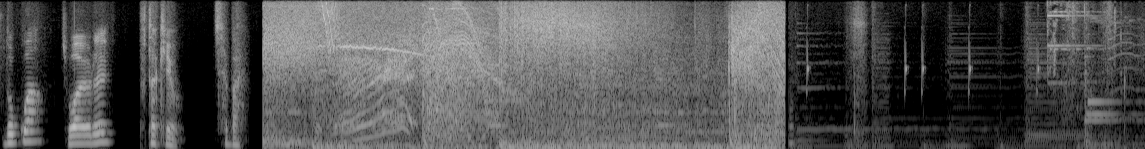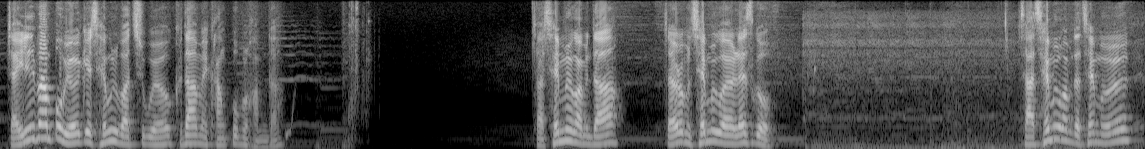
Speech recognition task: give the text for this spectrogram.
구독과 좋아요를 부탁해요. 제발. 자, 일반법 10개 제물 바치고요. 그 다음에 강법으로 갑니다. 자, 제물 갑니다. 자, 여러분 제물 가요. Let's go. 자, 제물 갑니다. 제물.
